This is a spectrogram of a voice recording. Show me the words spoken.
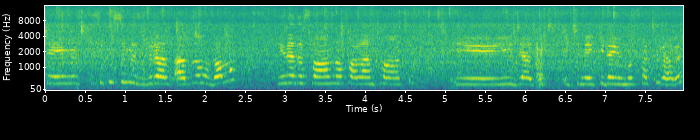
Şeyimiz, pisimiz biraz az ama yine de soğanla falan çoğaltıp e, yiyeceğiz. İç- İçine iki de yumurta kırarız.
